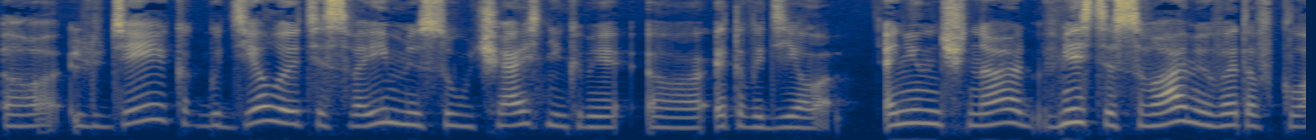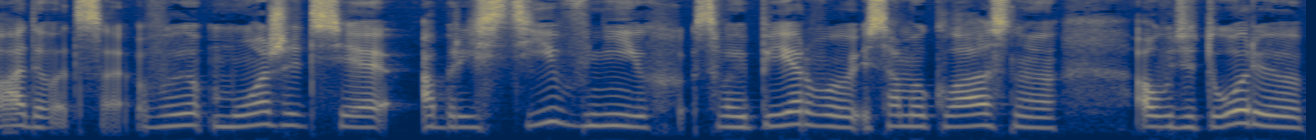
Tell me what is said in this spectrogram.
э, людей как бы делаете своими соучастниками э, этого дела. Они начинают вместе с вами в это вкладываться. Вы можете обрести в них свою первую и самую классную аудиторию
